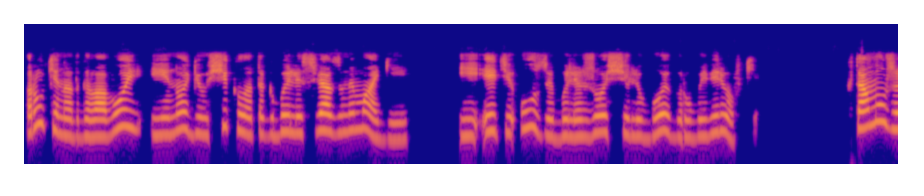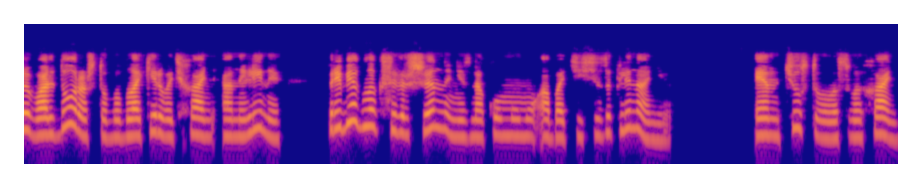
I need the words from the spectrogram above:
руки над головой и ноги у щиколоток были связаны магией, и эти узы были жестче любой грубой веревки. К тому же Вальдора, чтобы блокировать хань Анелины, прибегла к совершенно незнакомому Аббатисе заклинанию. Эн чувствовала свой хань,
